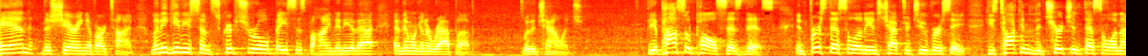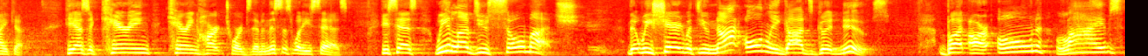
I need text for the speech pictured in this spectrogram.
and the sharing of our time. Let me give you some scriptural basis behind any of that, and then we're going to wrap up with a challenge. The apostle Paul says this in 1 Thessalonians chapter 2 verse 8. He's talking to the church in Thessalonica. He has a caring, caring heart towards them, and this is what he says. He says, "We loved you so much that we shared with you not only God's good news, but our own lives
